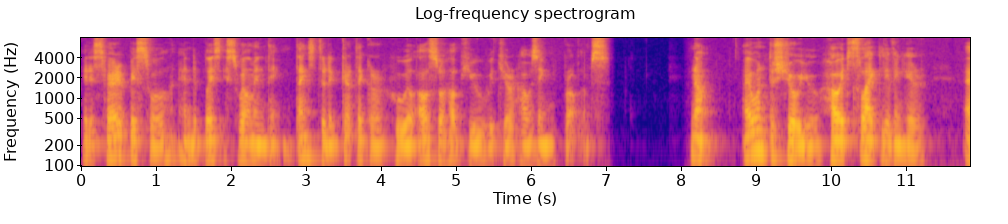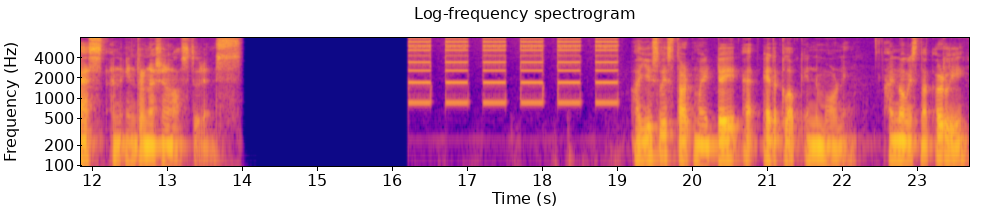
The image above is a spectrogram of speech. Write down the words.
It is very peaceful and the place is well maintained thanks to the caretaker who will also help you with your housing problems. Now, I want to show you how it's like living here as an international student. I usually start my day at 8 o'clock in the morning. I know it's not early,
